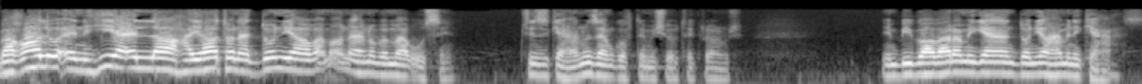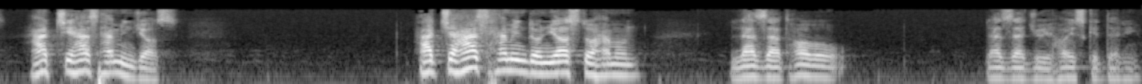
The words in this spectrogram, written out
و قالو ان هی الا حیاتنا الدنیا و ما نحن به مبعوثین چیزی که هنوز هم گفته میشه و تکرار میشه. این بی باورا میگن دنیا همینه که هست. هرچی هست همینجاست هرچی هست همین دنیاست و همون لذت ها و لذت جویی هاییست که داریم.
